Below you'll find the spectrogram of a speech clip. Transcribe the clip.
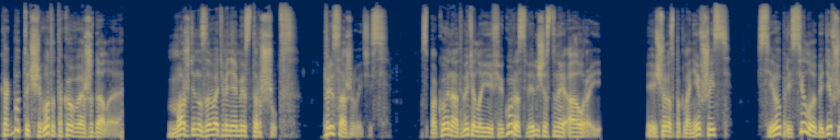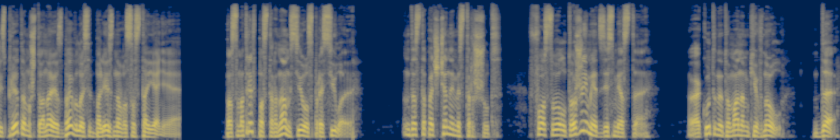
как будто чего-то такого ожидала. «Можете называть меня мистер Шут. Присаживайтесь», — спокойно ответила ей фигура с величественной аурой. Еще раз поклонившись, Сио присела, убедившись при этом, что она избавилась от болезненного состояния. Посмотрев по сторонам, Сио спросила. «Достопочтенный мистер Шут, Фосуэлл тоже имеет здесь место?» Окутанный туманом кивнул. «Да».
